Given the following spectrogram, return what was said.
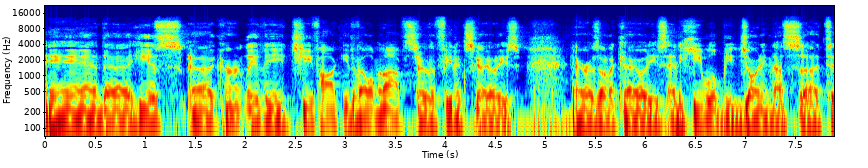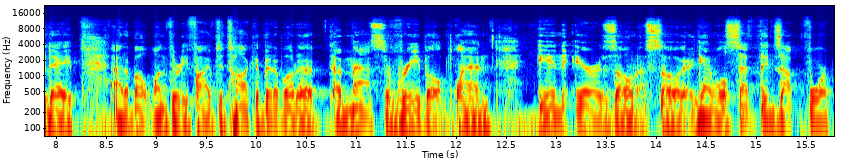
and uh, he is uh, currently the Chief Hockey Development Officer of the Phoenix Coyotes, Arizona Coyotes, and he will be joining us uh, today at about 1:35 to talk a bit about a, a massive rebuild plan in Arizona. So again, we'll set things up for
